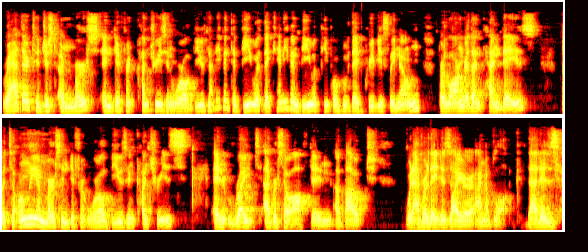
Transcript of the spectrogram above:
rather to just immerse in different countries and worldviews, not even to be with, they can't even be with people who they've previously known for longer than 10 days, but to only immerse in different worldviews and countries and write ever so often about whatever they desire on a blog. That is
